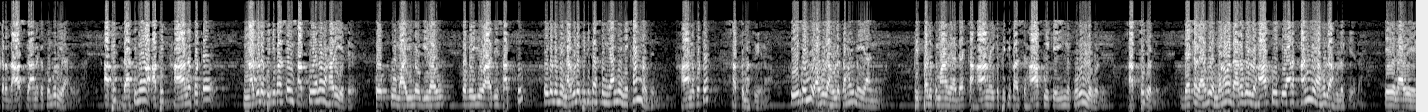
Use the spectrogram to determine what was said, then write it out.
කර දාස් ගානක කුඹුරු යාය. අපිත් දකිනවා අපිත් හානකොට නගුල පිටිපස්සෙන් සත්තු යනවා හරියට. කොක්කු මයිනෝ ගිරව් කොබෙයියෝ ආදී සත්තු ඒගොල්ලෝ මේ නගුල පිටිපස්සෙන් යන්නේ නිකම්මද? හානකොට සත්තු මතුවෙනවා. ඒගොල්ලෝ අහුල අහුල තමයි මේ යන්නේ. පිප්පලි කුමාරයා දැක්ක හාන එක පිටිපස්සේ හාපු එකේ ඉන්න කුරුල්ල කොට. සත්තු කොට. දැකලා ඇහුව මොනවද අරගොල්ලෝ හාපු එකේ අර කන්නේ අහුල අහුල කියලා. ඒ වෙලාවේ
